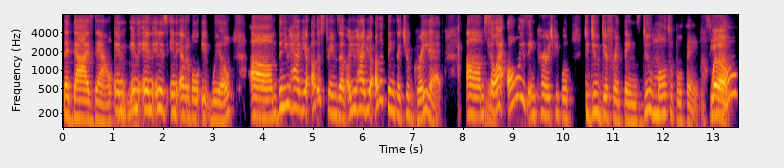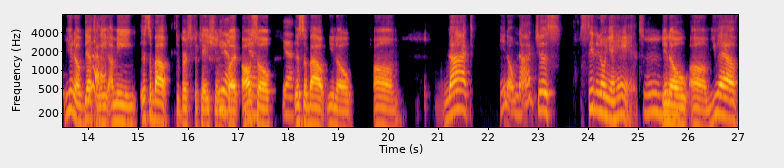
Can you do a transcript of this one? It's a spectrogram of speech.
that dies down and, mm-hmm. and, and it is inevitable it will um, then you have your other streams of or you have your other things that you're great at um, so i always encourage people to do different things do multiple things you well know? you know definitely yeah. i mean it's about diversification yeah. but also yeah. yeah it's about you know um not you know not just sitting on your hands mm-hmm. you know um you have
